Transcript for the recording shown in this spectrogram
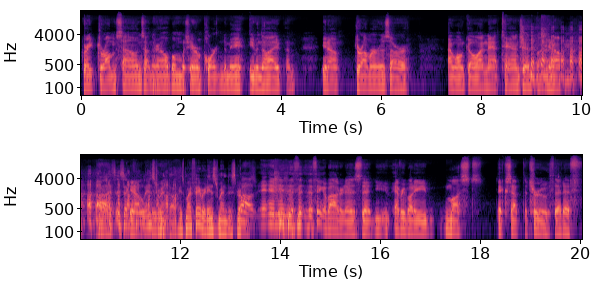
great drum sounds on their album, which are important to me. Even though I, I'm, you know, drummers are. I won't go on that tangent, but you know, it's, it's a uh, you cool know, instrument, though. It's my favorite instrument. Is drums. Well, and, and the, th- the thing about it is that you, everybody must accept the truth that if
